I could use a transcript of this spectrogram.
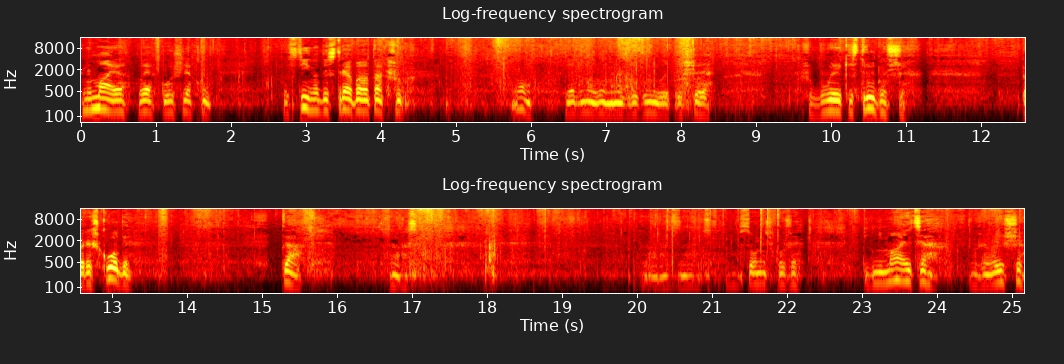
немає легкого шляху. Постійно десь треба отак, щоб. Ну, я думаю, ви мене зрозуміли про що я. Щоб були якісь труднощі, перешкоди. Так. Зараз. Зараз, зараз. Сонечко вже піднімається, вже вище.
